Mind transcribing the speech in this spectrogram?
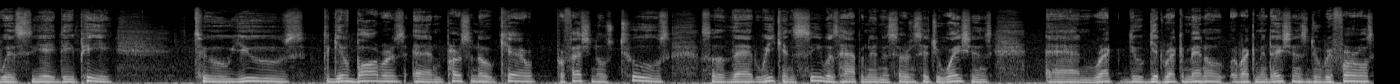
with CADP to use to give barbers and personal care professionals tools so that we can see what's happening in certain situations and rec- do get recommend recommendations, do referrals,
